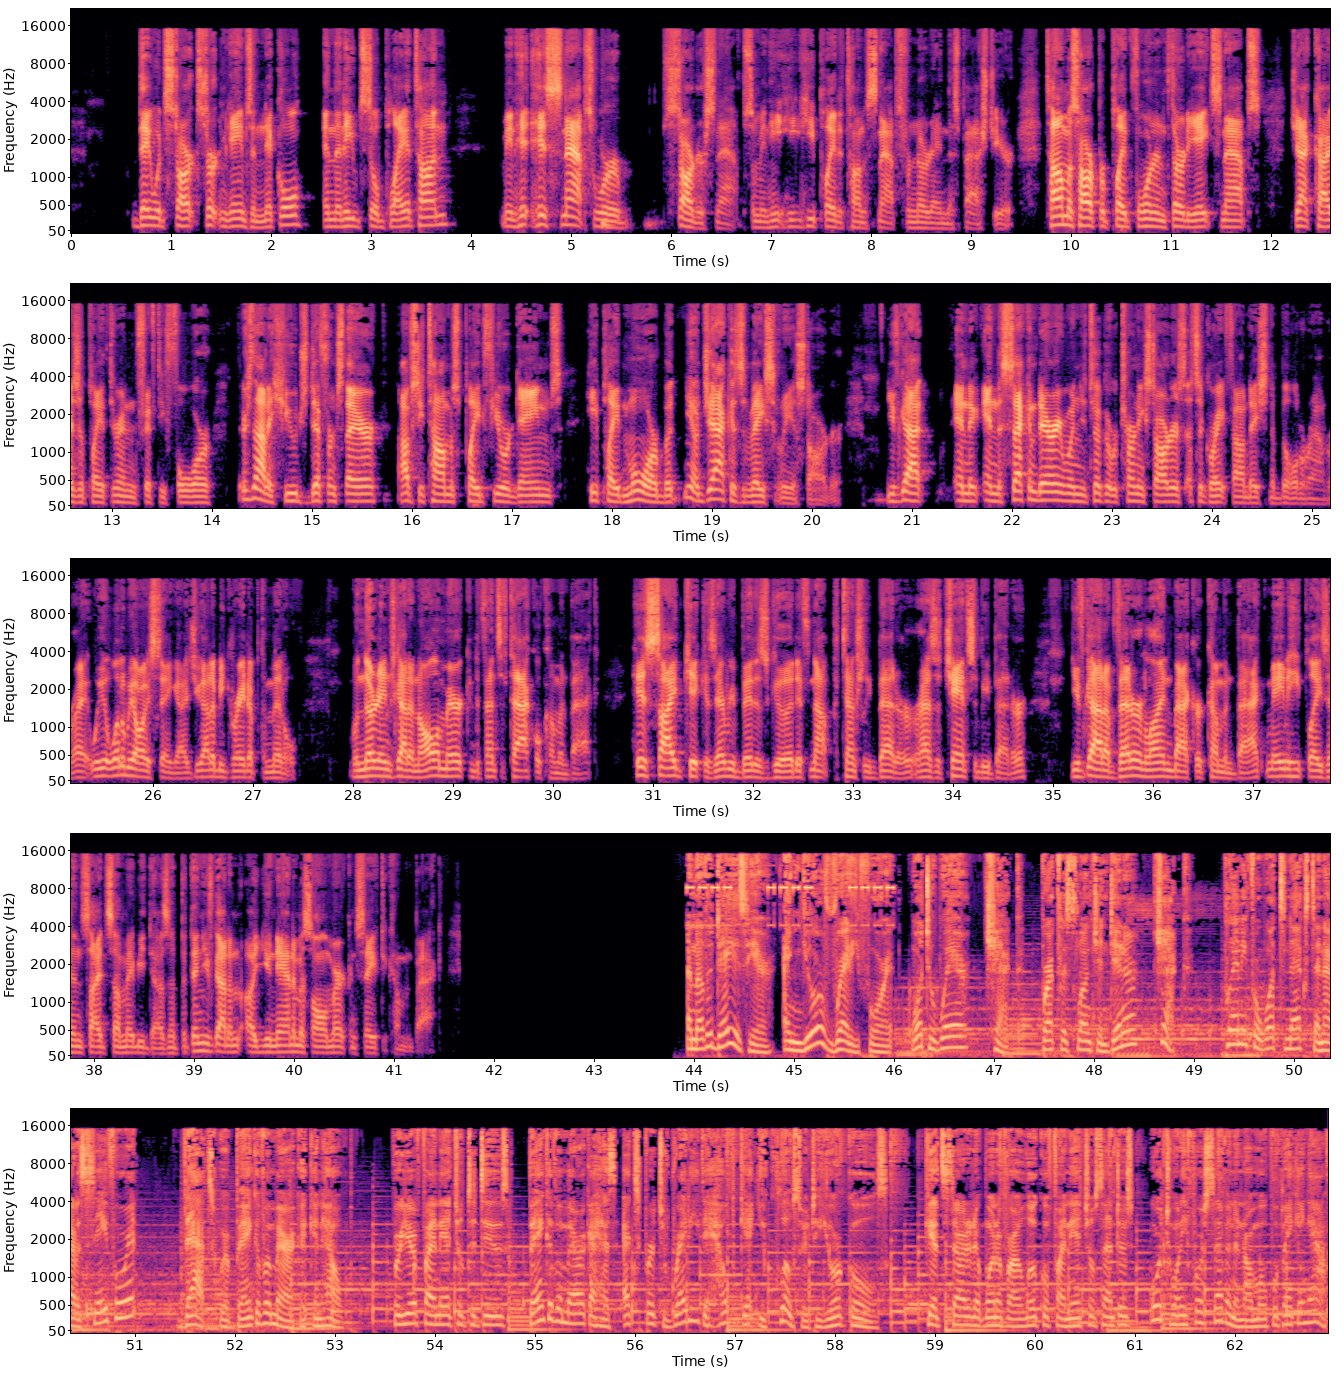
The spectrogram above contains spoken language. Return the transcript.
they would start certain games in nickel and then he would still play a ton. I mean, his snaps hmm. were starter snaps. I mean, he, he he played a ton of snaps for Notre Dame this past year. Thomas Harper played 438 snaps. Jack Kiser played 354. There's not a huge difference there. Obviously, Thomas played fewer games. He played more, but you know, Jack is basically a starter. You've got in the in the secondary when you took a returning starters, that's a great foundation to build around, right? We what do we always say, guys? You got to be great up the middle. When Notre Dame's got an All-American defensive tackle coming back, his sidekick is every bit as good, if not potentially better, or has a chance to be better. You've got a veteran linebacker coming back. Maybe he plays inside some, maybe he doesn't. But then you've got an, a unanimous All American safety coming back. Another day is here, and you're ready for it. What to wear? Check. Breakfast, lunch, and dinner? Check. Planning for what's next and how to save for it? That's where Bank of America can help. For your financial to dos, Bank of America has experts ready to help get you closer to your goals. Get started at one of our local financial centers or 24-7 in our mobile banking app.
